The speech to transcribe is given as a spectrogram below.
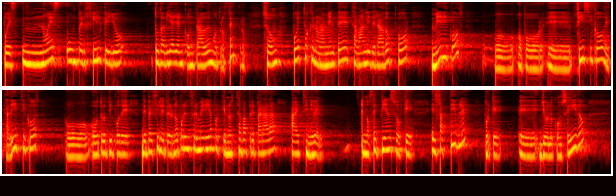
pues no es un perfil que yo todavía haya encontrado en otros centros. Son puestos que normalmente estaban liderados por médicos o, por eh, físicos, estadísticos o otro tipo de, perfiles, pero no por enfermería porque no estaba preparada a este nivel. Entonces pienso que es factible porque eh, yo lo he conseguido,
